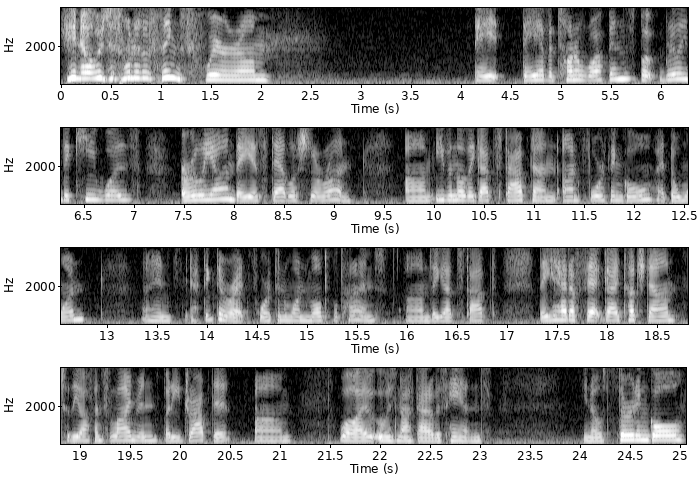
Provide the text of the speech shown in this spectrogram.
you know, it's just one of those things where um they they have a ton of weapons, but really the key was early on they established a run. Um, even though they got stopped on, on fourth and goal at the one, and I think they were at fourth and one multiple times. Um, they got stopped. They had a fat guy touchdown to the offensive lineman, but he dropped it. Um, well, it was knocked out of his hands. You know, third and goal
